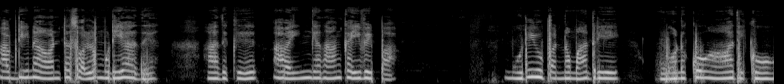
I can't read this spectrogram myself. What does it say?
அப்படின்னு அவன்கிட்ட சொல்ல முடியாது. அதுக்கு அவன் இங்கே தான் கை வைப்பா. முடிவு பண்ண மாதிரி உனக்கும் ஆதிக்கும்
